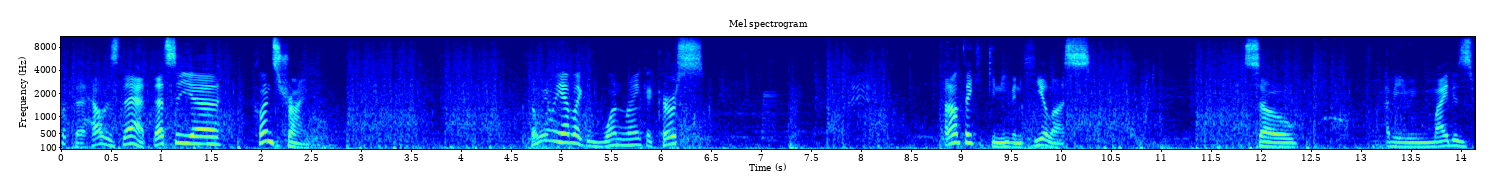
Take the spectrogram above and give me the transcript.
What the hell is that? That's the uh, cleanse shrine. Don't we only have like one rank of curse? I don't think it can even heal us. So, I mean, we might as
